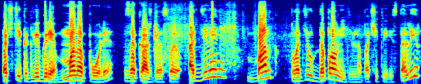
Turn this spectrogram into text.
почти как в игре «Монополия», за каждое свое отделение банк платил дополнительно по 400 лир,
